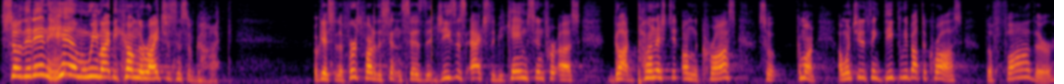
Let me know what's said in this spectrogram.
so that in him we might become the righteousness of God. Okay, so the first part of the sentence says that Jesus actually became sin for us. God punished it on the cross. So come on, I want you to think deeply about the cross. The Father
